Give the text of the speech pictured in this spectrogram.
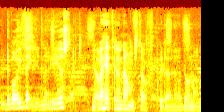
Det var i Wien i Österrike. Ja, vad heter den där mustaschprydda donnan?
